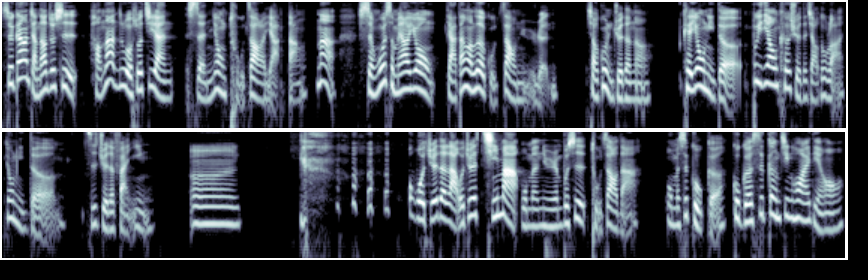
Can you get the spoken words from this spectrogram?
所以刚刚讲到就是，好，那如果说既然神用土造了亚当，那神为什么要用亚当的肋骨造女人？小顾，你觉得呢？可以用你的，不一定要用科学的角度啦，用你的直觉的反应。嗯，我觉得啦，我觉得起码我们女人不是土造的啊，我们是骨骼，骨骼是更进化一点哦。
